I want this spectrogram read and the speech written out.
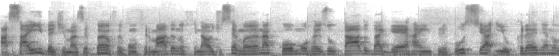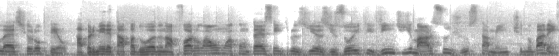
A saída de Mazepan foi confirmada no final de semana como resultado da guerra entre Rússia e Ucrânia no leste europeu. A primeira etapa do ano na Fórmula 1 acontece entre os dias 18 e 20 de março, justamente no Bahrein.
